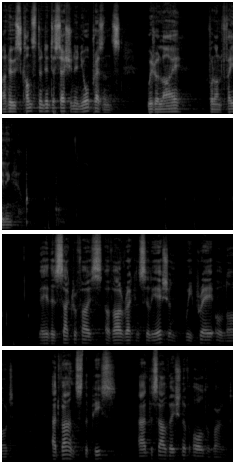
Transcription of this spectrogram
on whose constant intercession in your presence we rely for unfailing help. May the sacrifice of our reconciliation, we pray, O Lord, advance the peace and the salvation of all the world.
